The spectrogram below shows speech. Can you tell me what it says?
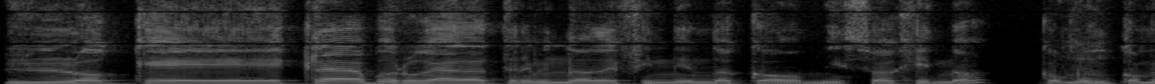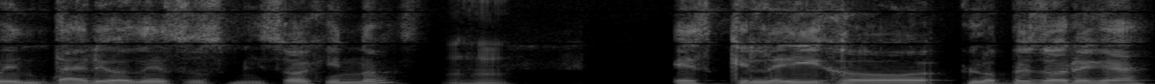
lo que Clara Burgada terminó definiendo como misógino, como un comentario de esos misóginos. Es que le dijo López Dóriga,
